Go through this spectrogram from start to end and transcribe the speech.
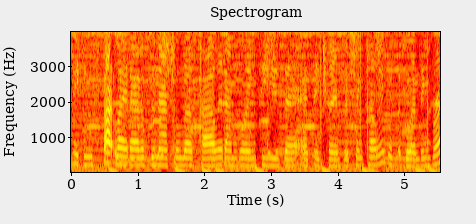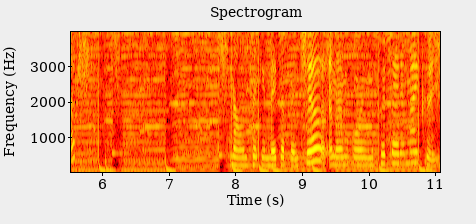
Taking Spotlight out of the Natural Love palette, I'm going to use that as a transition color with a blending brush. Now I'm taking Makeup and Chill and I'm going to put that in my crease.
